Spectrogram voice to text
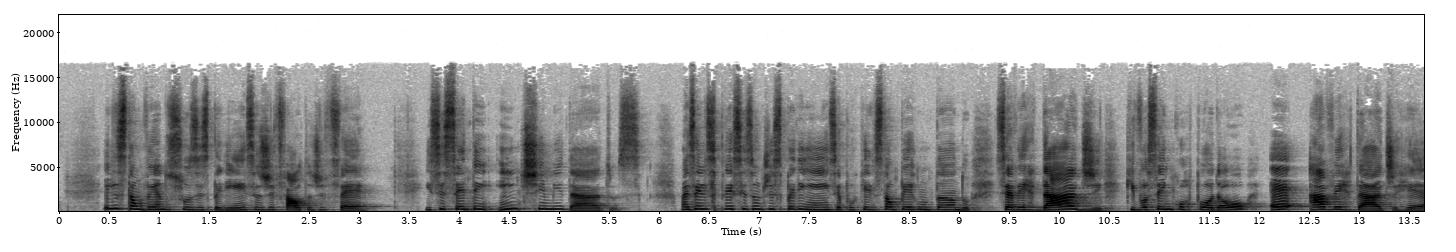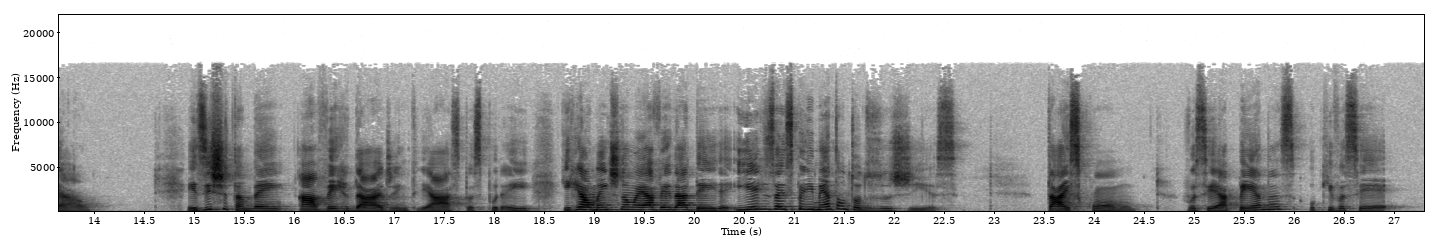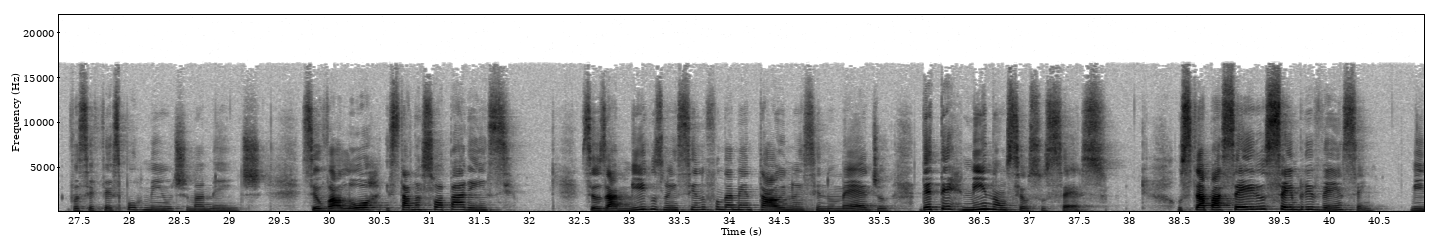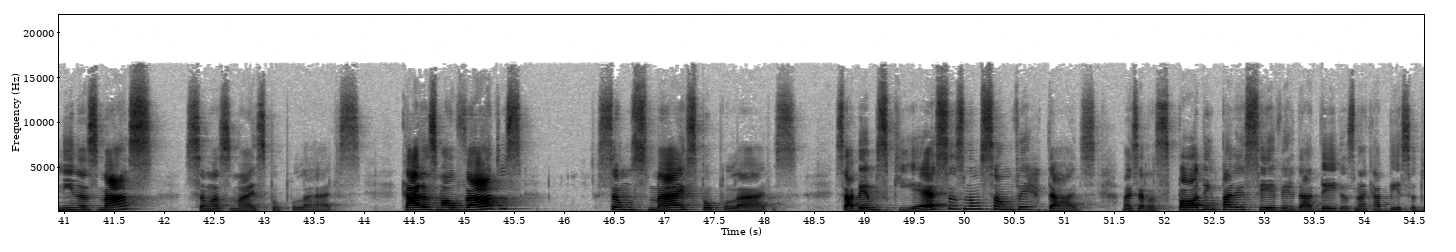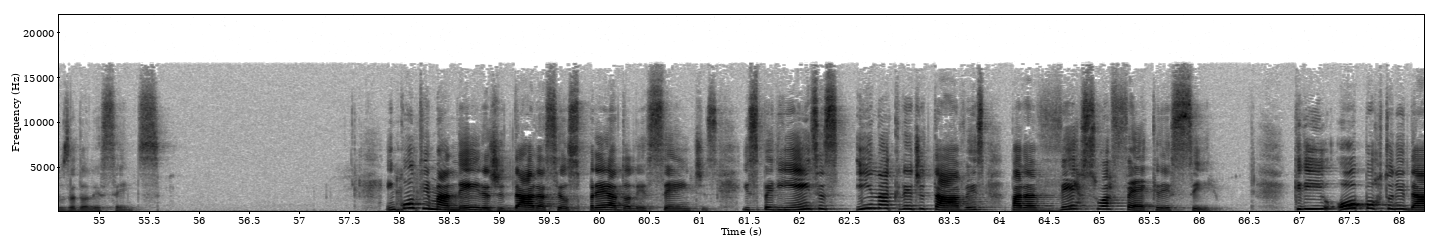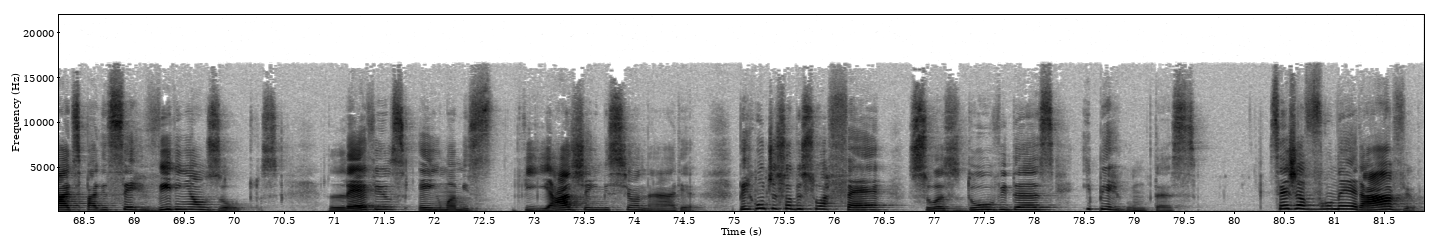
Eles estão vendo suas experiências de falta de fé e se sentem intimidados. Mas eles precisam de experiência, porque eles estão perguntando se a verdade que você incorporou é a verdade real. Existe também a verdade, entre aspas, por aí, que realmente não é a verdadeira, e eles a experimentam todos os dias. Tais como: você é apenas o que você, é, você fez por mim ultimamente. Seu valor está na sua aparência. Seus amigos no ensino fundamental e no ensino médio determinam seu sucesso. Os trapaceiros sempre vencem. Meninas más são as mais populares. Caras malvados são os mais populares. Sabemos que essas não são verdades, mas elas podem parecer verdadeiras na cabeça dos adolescentes. Encontre maneiras de dar a seus pré-adolescentes experiências inacreditáveis para ver sua fé crescer. Crie oportunidades para servirem aos outros. Leve-os em uma viagem missionária. Pergunte sobre sua fé, suas dúvidas e perguntas. Seja vulnerável.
